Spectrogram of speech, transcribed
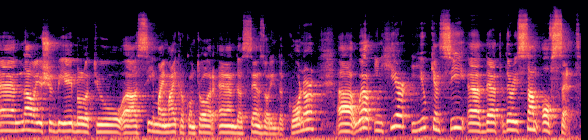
and now you should be able to uh, see my microcontroller and the sensor in the corner uh, well in here you can see uh, that there is some offset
